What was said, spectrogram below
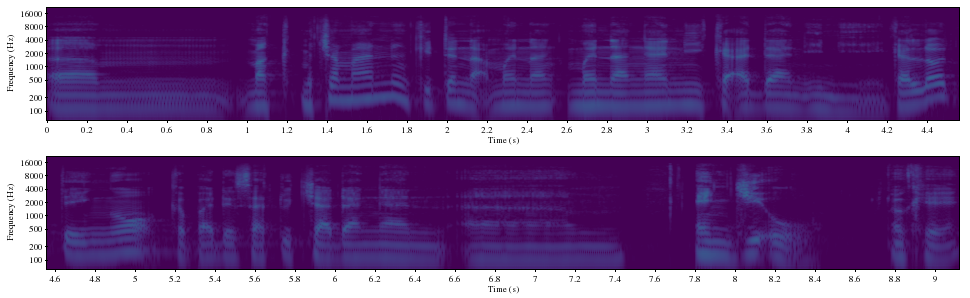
um, macam mana kita nak menang- menangani keadaan ini? Kalau tengok kepada satu cadangan um, NGO. Okay.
